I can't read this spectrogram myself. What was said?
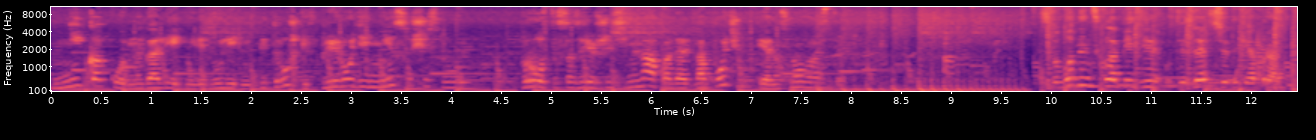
Никакой многолетней или двулетней петрушки в природе не существует. Просто созревшие семена опадают на почву, и она снова растет. Свободная энциклопедия утверждает все-таки обратное.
